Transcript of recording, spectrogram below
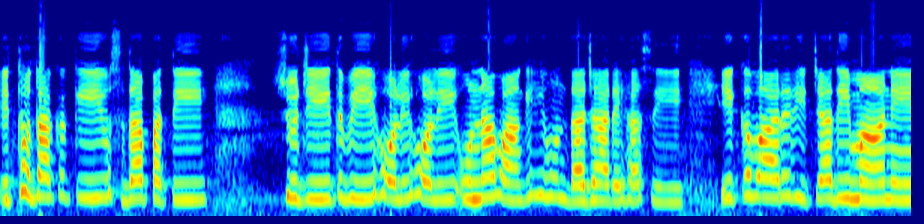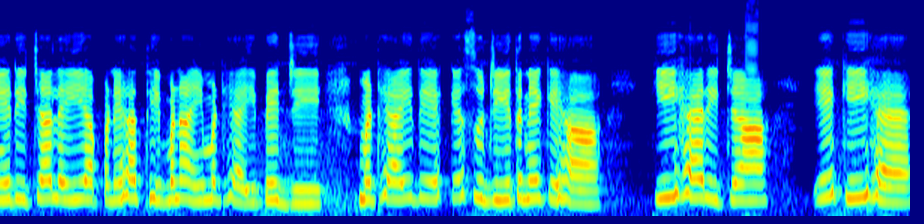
ਇੱਥੋਂ ਤੱਕ ਕਿ ਉਸ ਦਾ ਪਤੀ ਸੁਜੀਤ ਵੀ ਹੌਲੀ-ਹੌਲੀ ਉਹਨਾਂ ਵਾਂਗ ਹੀ ਹੁੰਦਾ ਜਾ ਰਿਹਾ ਸੀ। ਇੱਕ ਵਾਰ ਰੀਚਾ ਦੀ ਮਾਂ ਨੇ ਰੀਚਾ ਲਈ ਆਪਣੇ ਹੱਥੀ ਬਣਾਈ ਮਠਿਆਈ ਭੇਜੀ। ਮਠਿਆਈ ਦੇਖ ਕੇ ਸੁਜੀਤ ਨੇ ਕਿਹਾ, ਕੀ ਹੈ ਰੀਚਾ? ਇਹ ਕੀ ਹੈ?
